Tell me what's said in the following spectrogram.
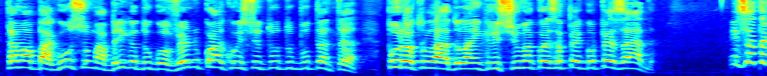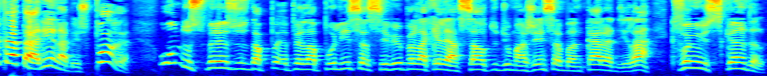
está uma bagunça, uma briga do governo com, a, com o Instituto Butantan. Por outro lado, lá em Criciúma a coisa pegou pesada. Em Santa Catarina, bicho, porra, um dos presos da, pela Polícia Civil pelo aquele assalto de uma agência bancária de lá, que foi um escândalo,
